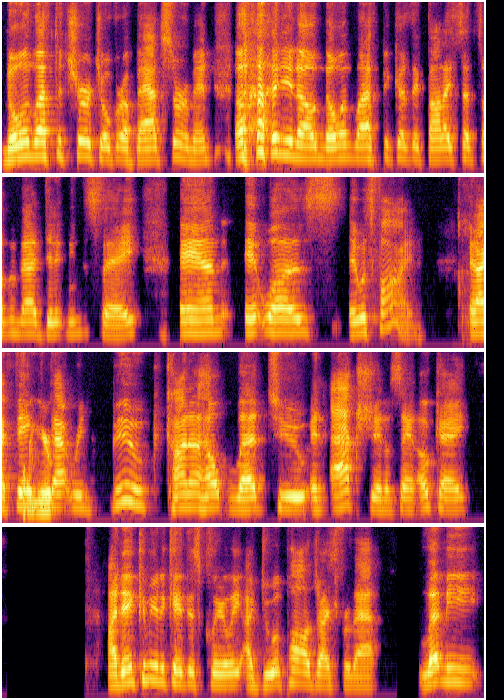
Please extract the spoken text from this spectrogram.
no one left the church over a bad sermon. You know, no one left because they thought I said something that I didn't mean to say, and it was it was fine. And I think that rebuke kind of helped led to an action of saying, okay, I didn't communicate this clearly. I do apologize for that. Let me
